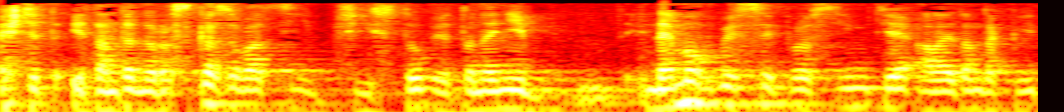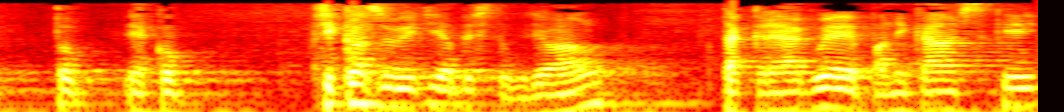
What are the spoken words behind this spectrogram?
ještě je tam ten rozkazovací přístup, že to není, nemohl by si, prosím tě, ale je tam takový to, jako přikazuji ti, abys to udělal, tak reaguje panikářsky,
